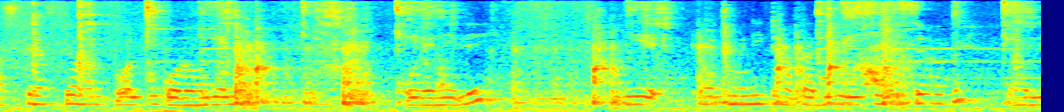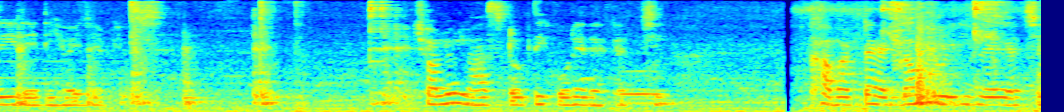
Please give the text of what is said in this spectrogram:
আস্তে আস্তে অল্প অল্প গরম জল করে নিলে দিয়ে এক মিনিট ঢাকা দিয়ে রেখে দিতে হবে, তাহলেই রেডি হয়ে যাবে। চলো লাস্ট অবধি করে দেখাচ্ছি। খাবারটা একদম তৈরি হয়ে গেছে।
